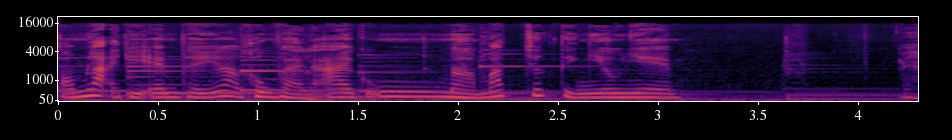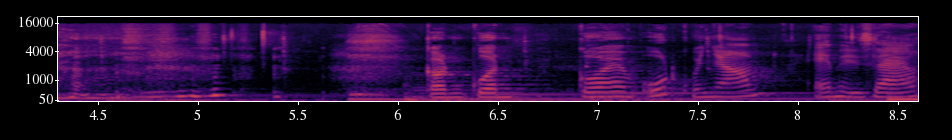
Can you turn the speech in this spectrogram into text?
tóm lại thì em thấy là không phải là ai cũng mở mắt trước tình yêu như em. Còn quân cô em út của nhóm em thì sao?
